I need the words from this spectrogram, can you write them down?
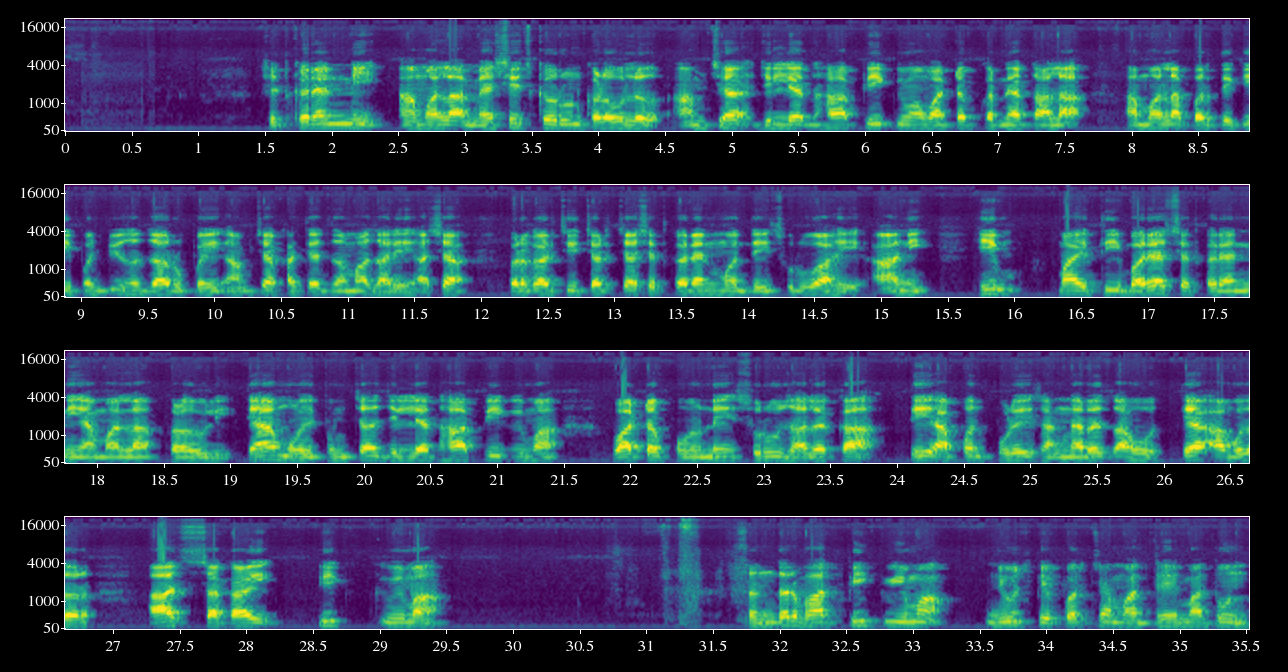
शेतकऱ्यांनी आम्हाला मेसेज करून कळवलं आमच्या जिल्ह्यात हा पीक विमा वाटप करण्यात आला. आम्हाला प्रत्येकी पंचवीस हजार रुपये आमच्या खात्यात जमा झाले. अशा प्रकारची चर्चा शेतकऱ्यांमध्ये सुरू आहे आणि ही माहिती बऱ्याच शेतकऱ्यांनी आम्हाला कळवली. त्यामुळे तुमच्या जिल्ह्यात हा पीक विमा वाटप होणे सुरू झालं का ते आपण पुढे सांगणारच आहोत. त्या अगोदर आज सकाळी पीक विमा संदर्भात पीक विमा न्यूजपेपरच्या माध्यमातून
